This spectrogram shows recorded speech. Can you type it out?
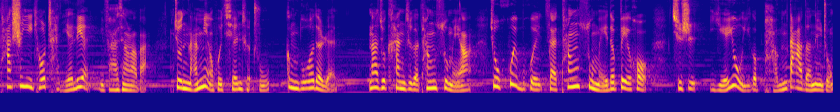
它是一条产业链，你发现了吧？就难免会牵扯出更多的人。那就看这个汤素梅啊，就会不会在汤素梅的背后，其实也有一个庞大的那种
